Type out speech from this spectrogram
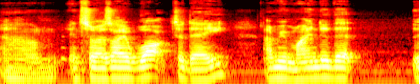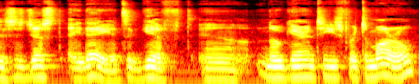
um, and so as i walk today i'm reminded that this is just a day, it's a gift, uh, no guarantees for tomorrow.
